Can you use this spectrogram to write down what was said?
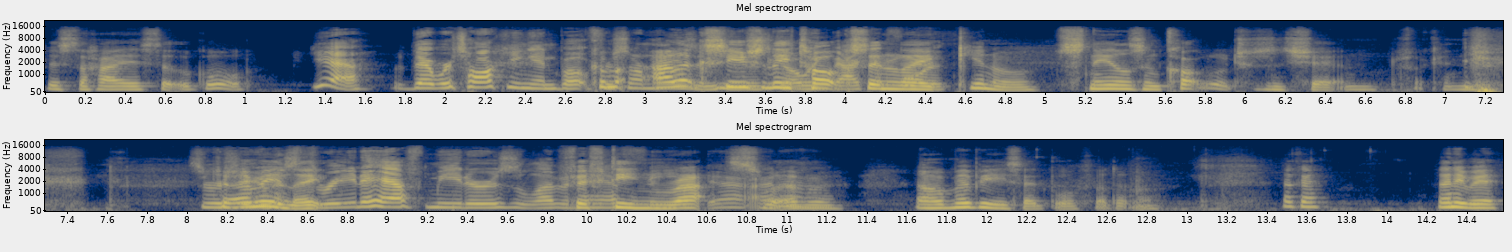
is the highest it'll go. Yeah, they were talking in. Come for some Alex reason, was usually talks in and forth. like you know snails and cockroaches and shit and fucking So you know it what I mean? Like, three and a half meters, 11 and a half fifteen rats, Yeah, whatever. Oh, maybe he said both. I don't know. Okay. Anyway,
